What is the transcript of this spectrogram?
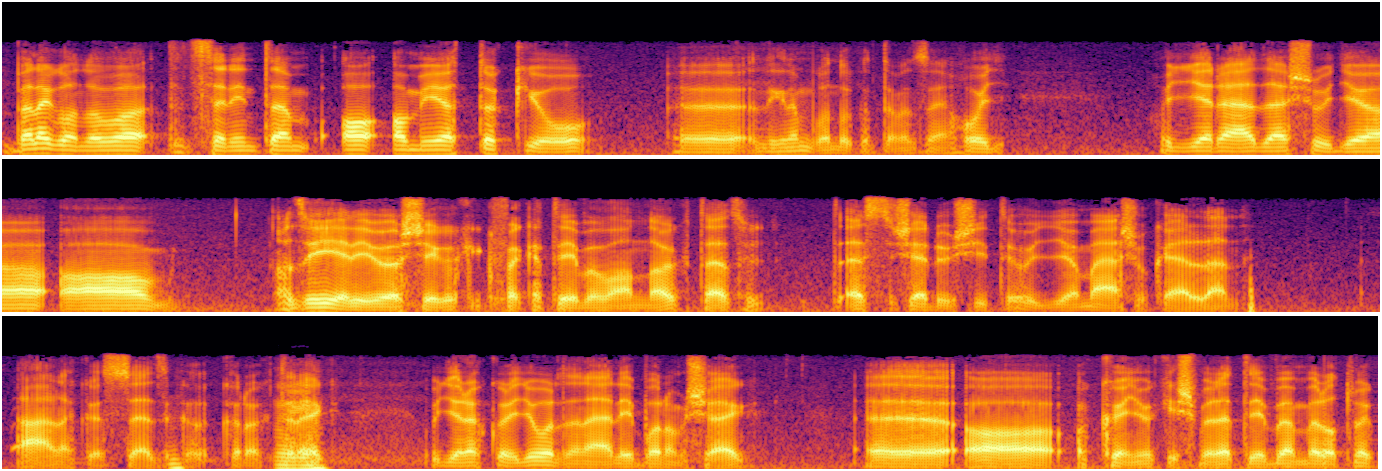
belegondolva, tehát szerintem a, amiatt tök jó, eddig nem gondolkodtam ezen, hogy, hogy ugye ráadásul ugye a, a, az éjjeli őrség, akik feketébe vannak, tehát hogy ezt is erősíti, hogy a mások ellen állnak össze ezek a karakterek. Ugyanakkor egy ordinári baromság a, a könyvek ismeretében, mert ott meg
